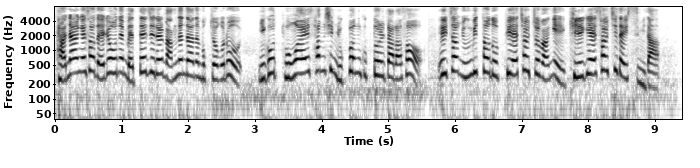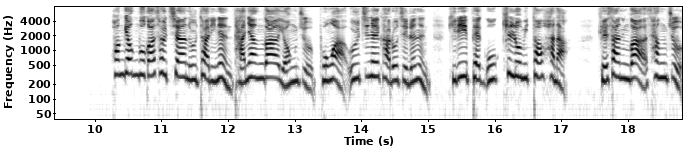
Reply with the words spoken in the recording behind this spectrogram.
단양에서 내려오는 멧돼지를 막는다는 목적으로 이곳 봉화의 36번 국도를 따라서 1.6m 높이의 철조망이 길게 설치되어 있습니다. 환경부가 설치한 울타리는 단양과 영주, 봉화, 울진을 가로지르는 길이 105km 하나, 괴산과 상주,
